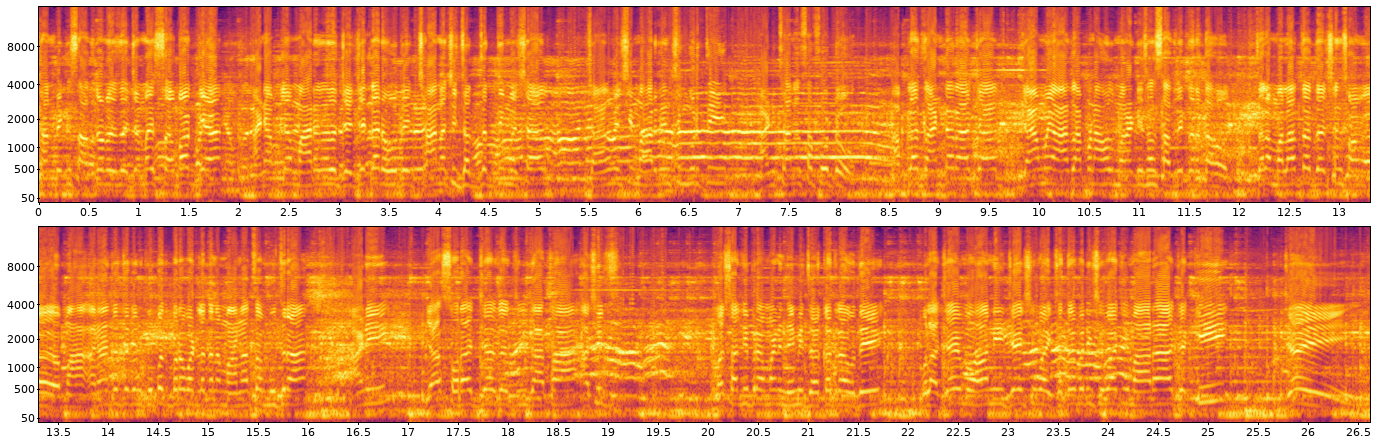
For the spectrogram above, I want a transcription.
छानपैकी साजरा होतो त्याच्यामध्ये सहभाग घ्या आणि आपल्या महाराजांचा जय जयकार होते दे. छान अशी झगझगती मशाल छान अशी महाराजांची मूर्ती आणि छान असा फोटो. आपला जाणता राजा ज्यामुळे आज आपण आहोत मराठी सण साजरे करत आहोत. चला मला तर दर्शन स्वामी महाराजांचं देखील खूपच बरं वाटलं. त्यांना मानाचा मुद्रा आणि या स्वराज्याची गाथा अशीच मसालीप्रमाणे नेहमी झळकत राहू दे. बोला जय भवानी जय शिवाजी छत्रपती शिवाजी महाराज की जय.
